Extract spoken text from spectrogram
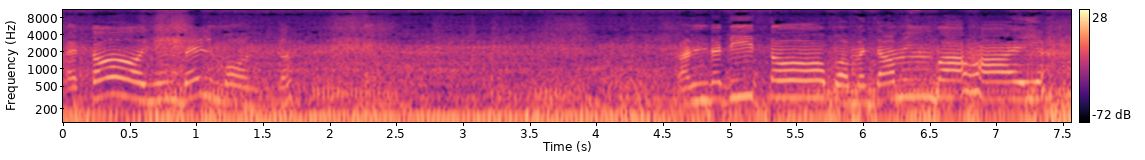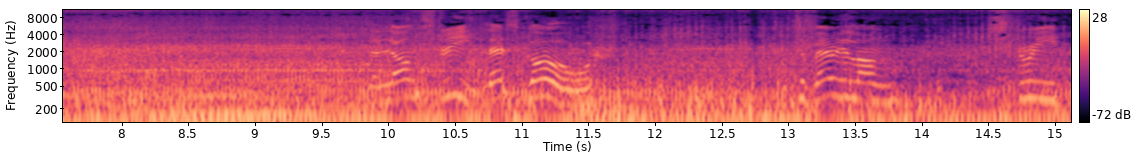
Ito, yung Belmont. Ganda dito, pa madaming bahay. The long street, let's go. It's a very long street.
